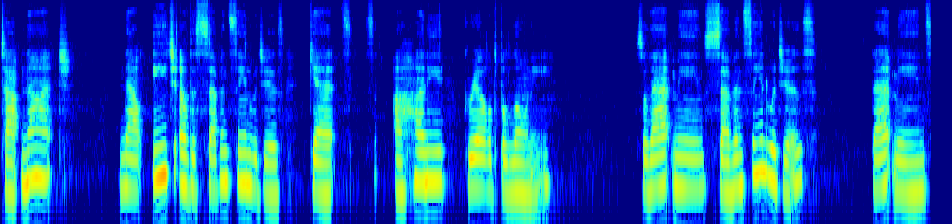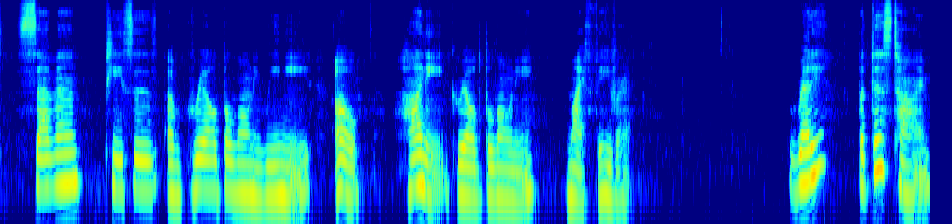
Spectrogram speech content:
Top notch. Now each of the seven sandwiches gets a honey grilled bologna. So that means seven sandwiches. That means seven pieces of grilled bologna we need. Oh, honey grilled bologna my favorite. Ready? But this time,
